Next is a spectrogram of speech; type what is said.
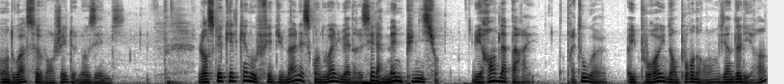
on doit se venger de nos ennemis? Lorsque quelqu'un nous fait du mal, est-ce qu'on doit lui adresser la même punition? Lui rendre l'appareil. Après tout, euh, œil pour œil, dent pour dent, on vient de le lire. Hein.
